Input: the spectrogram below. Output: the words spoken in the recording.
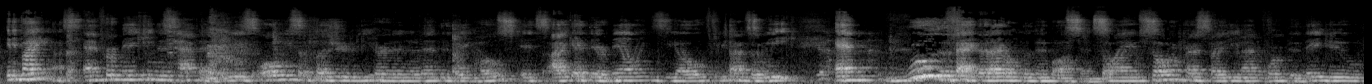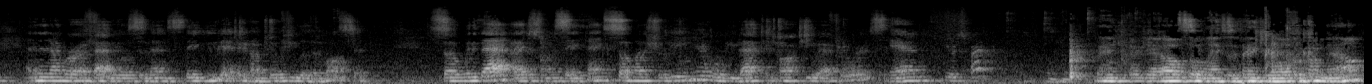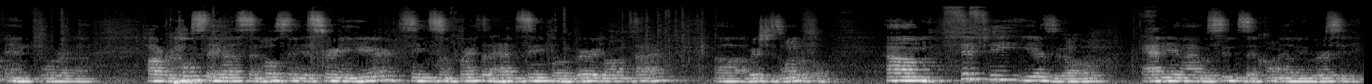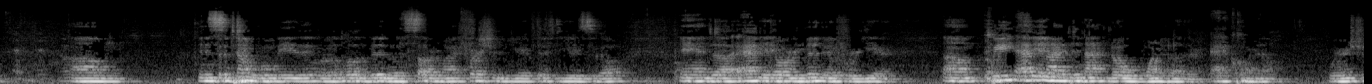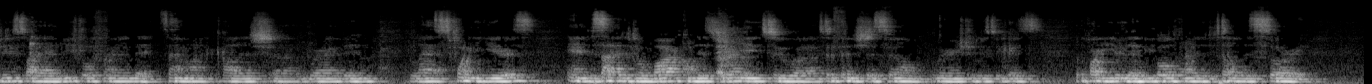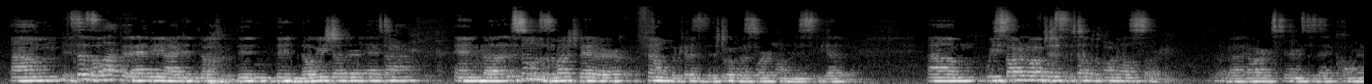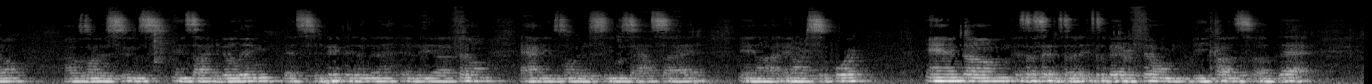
inviting us and for making this happen. It is always a pleasure to be here at an event that they host. It's I get their mailings, you know, three times a week, and rue the fact that I don't live in Boston. So I am so impressed by the amount of work that they do and the number of fabulous events that you get to come to if you live in Boston. So with that, I just want to say thanks so much for being here. We'll be back to talk to you afterwards, and here's Frank. Thank you. I'd also like to thank you all for coming out and for uh, Harvard hosting us and hosting this screening here. Seeing some friends that I haven't seen for a very long time, uh, which is wonderful. Um, 50 years ago, Abby and I were students at Cornell University. Um, in September be will have been the start of my freshman year 50 years ago, and uh, Abby had already been there for a year. Um, we, Abby and I, did not know one another at Cornell. We were introduced by a mutual friend at Santa Monica College, uh, where I've been the last 20 years, and decided to embark on this journey to uh, to finish this film. We were introduced because the party knew that we both wanted to tell this story. Um, it says a lot that Abby and I didn't know, didn't, didn't know each other at that time. And uh, this film is a much better film because the two of us worked on this together. Um, we started off just to tell the Cornell story about our experiences at Cornell. I was one of the students inside the building that's depicted in the, in the uh, film. Abby was one of the students outside in, uh, in our support. And um, as I said, it's a, it's a better film because of that.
